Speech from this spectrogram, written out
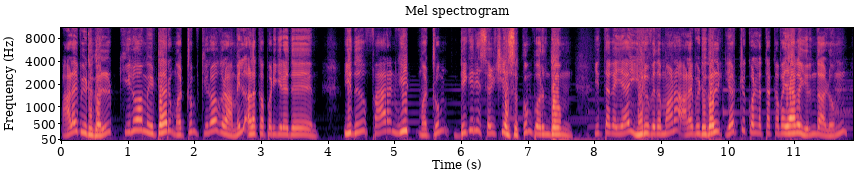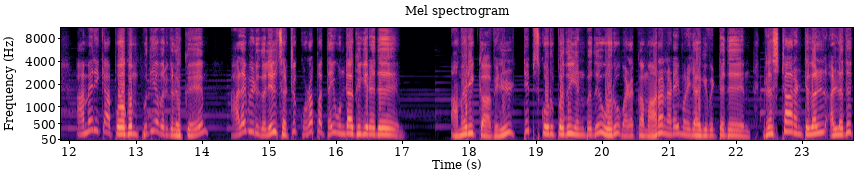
அளவீடுகள் கிலோமீட்டர் மற்றும் கிலோகிராமில் அளக்கப்படுகிறது. இது ஃபாரன்ஹீட் மற்றும் டிகிரி செல்சியஸுக்கும் பொருந்தும். இத்தகைய இருவிதமான அளவீடுகள் ஏற்றுக்கொள்ளத்தக்கவையாக இருந்தாலும் அமெரிக்கா போகும் புதியவர்களுக்கு அளவீடுகளில் சற்று குழப்பத்தை உண்டாக்குகிறது. அமெரிக்காவில் டிப்ஸ் கொடுப்பது என்பது ஒரு வழக்கமான நடைமுறையாகிவிட்டது. ரெஸ்டாரண்ட்டுகள் அல்லது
